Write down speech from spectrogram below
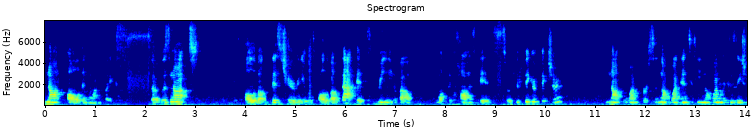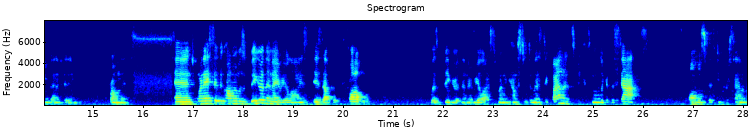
not all in one place. So it was not all about this charity, it was all about that. It's really about what the cause is. So the bigger picture, not one person, not one entity, not one organization benefiting from this. And when I say the common was bigger than I realized, is that the problem was bigger than I realized when it comes to domestic violence, because when we look at the stats, almost 50% of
